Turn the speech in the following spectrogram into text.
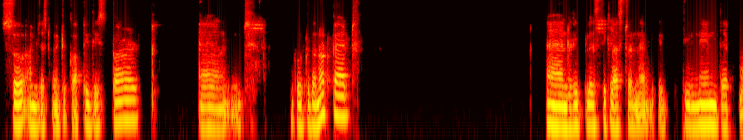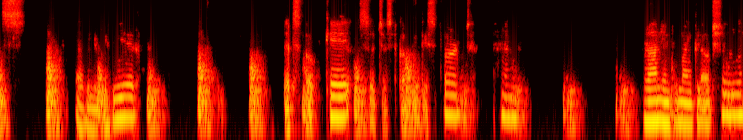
So I'm just going to copy this part and go to the notepad and replace the cluster name with the name that's available here. That's okay. So just copy this part and run into my cloud shell.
